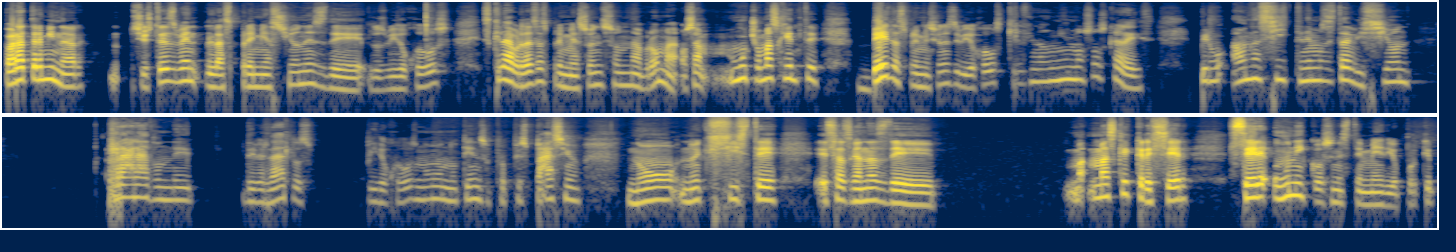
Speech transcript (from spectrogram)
para terminar, si ustedes ven las premiaciones de los videojuegos, es que la verdad esas premiaciones son una broma. O sea, mucho más gente ve las premiaciones de videojuegos que los mismos Oscars. Pero aún así tenemos esta visión rara donde de verdad los videojuegos no, no tienen su propio espacio. No, no existe esas ganas de más que crecer, ser únicos en este medio, porque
